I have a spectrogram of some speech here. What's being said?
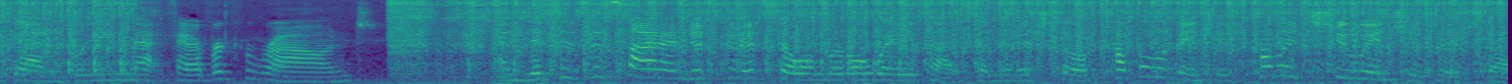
Again, bringing that fabric around. And this is the side I'm just going to sew a little ways on. So I'm going to sew a couple of inches, probably two inches or so.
